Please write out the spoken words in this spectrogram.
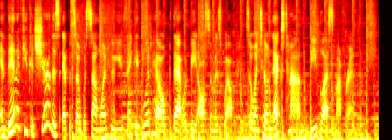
And then if you could share this episode with someone who you think it would help, that would be awesome as well. So until next time, be blessed, my friend.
